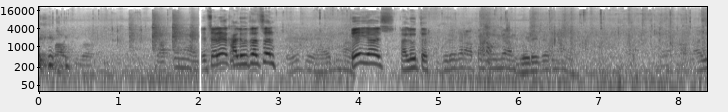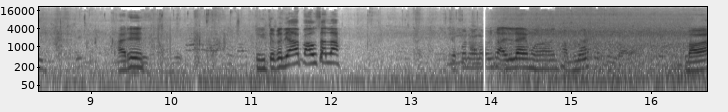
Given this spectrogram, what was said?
की भाव. जास्त नाही ए, चल ए, खाली उतर चल. ए यश खाली उतर. गुडेकर आपण कोणी आम- गुडेकर ना. अरे तू इथं कधी आ पाऊस आला? पाऊस आलेला आहे म्हणून थांबलो. बाबा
